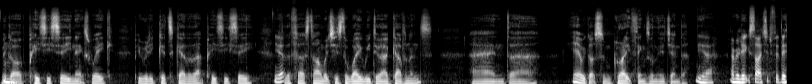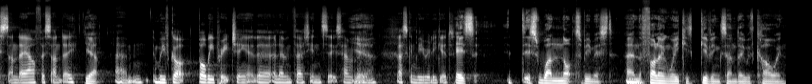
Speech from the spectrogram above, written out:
We've Mhm. got a PCC next week. Be really good together, that PCC, Yeah. for the first time, which is the way we do our governance. And uh, yeah, we've got some great things on the agenda. Yeah. I'm really excited for this Sunday, Alpha Sunday. Yeah. Um, and we've got Bobby preaching at the 11.30 and 6, haven't we? Yeah. And That's going to be really good. It's it's one not to be missed. And Mm. the following week is Giving Sunday with Colwyn,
